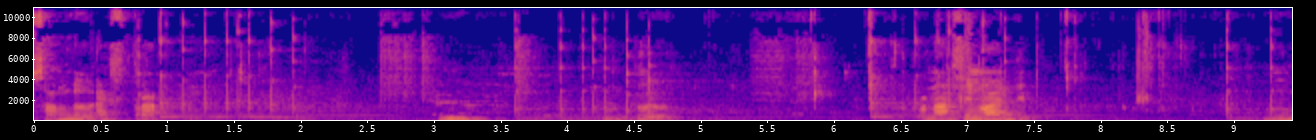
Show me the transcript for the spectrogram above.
sambal ekstra. Hmm betul. Penasin wajib hmm.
